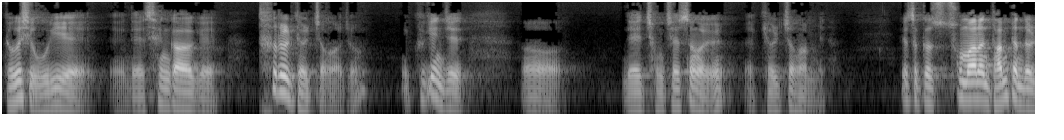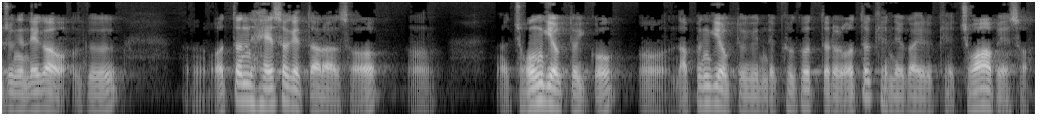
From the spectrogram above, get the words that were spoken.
그것이 우리의 내 생각의 틀을 결정하죠. 그게 이제 어, 내 정체성을 결정합니다. 그래서 그 수많은 단편들 중에 내가 그 어, 어떤 해석에 따라서 좋은 기억도 있고 어, 나쁜 기억도 있는데 그것들을 어떻게 내가 이렇게 조합해서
